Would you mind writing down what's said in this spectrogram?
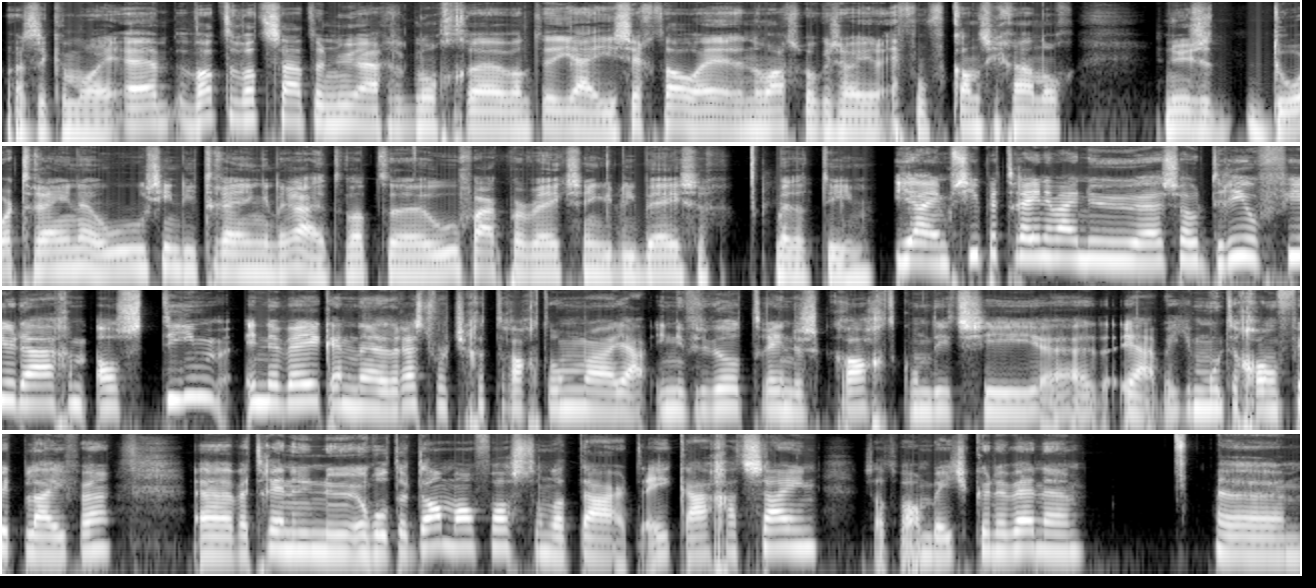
Hartstikke mooi. wat, wat staat er nu eigenlijk nog? want ja, je zegt al, hè, normaal gesproken zou je even op vakantie gaan nog. Nu is het doortrainen. Hoe zien die trainingen eruit? Wat, uh, hoe vaak per week zijn jullie bezig met het team? Ja, in principe trainen wij nu uh, zo drie of vier dagen als team in de week. En uh, de rest wordt je getracht om ja, individueel te trainen. Dus kracht, conditie. ja, je, we moeten gewoon fit blijven. wij trainen nu in Rotterdam alvast, omdat daar het EK gaat zijn. Zodat we al een beetje kunnen wennen. Ehm,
